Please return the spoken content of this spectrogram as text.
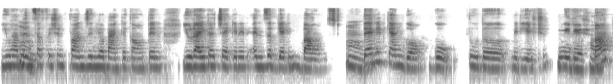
you have mm. insufficient funds in your bank account, and you write a check and it ends up getting bounced. Mm. Then it can go go to the mediation. Mediation. But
